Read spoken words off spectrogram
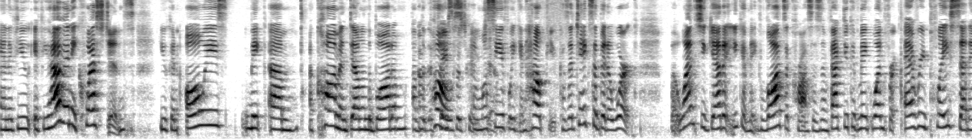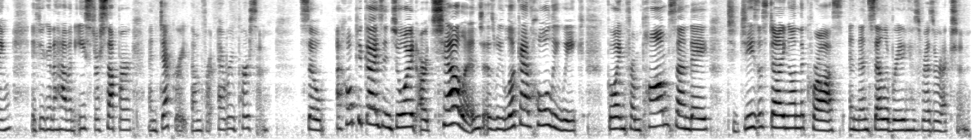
And if you if you have any questions, you can always make um, a comment down on the bottom of, Of the, the post, page, and we'll yeah. see if we can help you because it takes a bit of work. But once you get it, you can make lots of crosses. In fact, you could make one for every place setting if you're going to have an Easter supper and decorate them for every person. So I hope you guys enjoyed our challenge as we look at Holy Week, going from Palm Sunday to Jesus dying on the cross and then celebrating his resurrection.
